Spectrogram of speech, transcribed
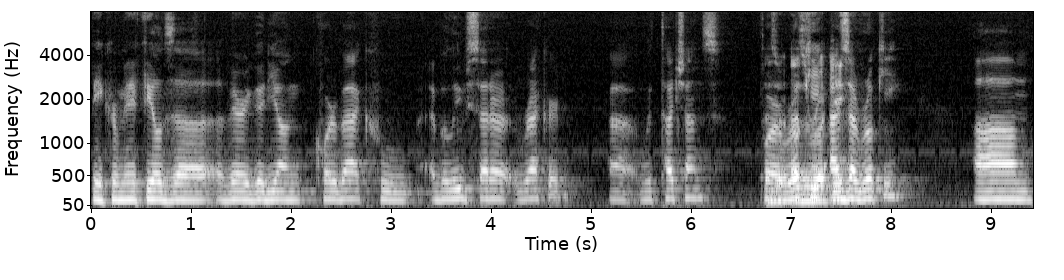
Baker Mayfield's a, a very good young quarterback who I believe set a record uh, with touchdowns for As a- as a a rookie. rookie? As a rookie. Um,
